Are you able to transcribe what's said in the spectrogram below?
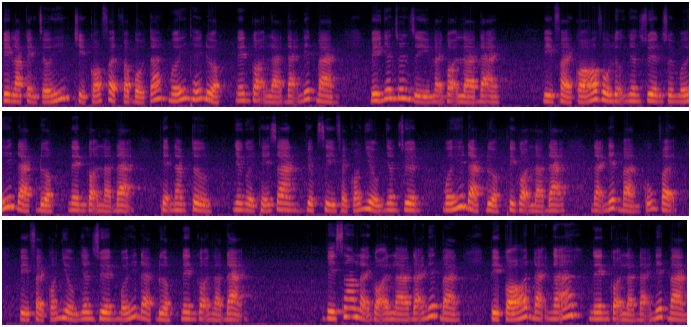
Vì là cảnh giới chỉ có Phật và Bồ Tát mới thấy được nên gọi là đại niết bàn. Vì nhân duyên gì lại gọi là đại? Vì phải có vô lượng nhân duyên rồi mới đạt được nên gọi là đại. Thiện nam tử, như người thế gian, việc gì phải có nhiều nhân duyên mới đạt được thì gọi là đại. Đại Niết Bàn cũng vậy, vì phải có nhiều nhân duyên mới đạt được nên gọi là đại. Vì sao lại gọi là đại Niết Bàn? Vì có đại ngã nên gọi là đại Niết Bàn.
